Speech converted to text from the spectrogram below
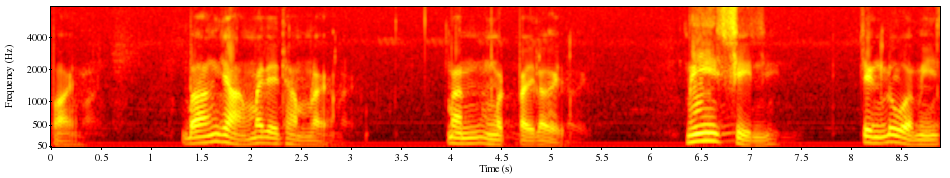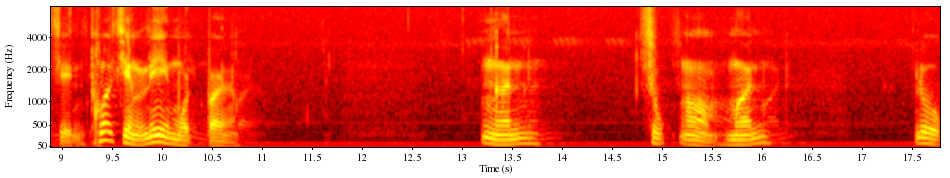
ไป บางอย่างไม่ได้ทำเลยมันหมดไปเลย มีศีลจึงรู้ว่ามีศีลเพราะสิ่งนี้หมดไปเหมือนสุกงอมเหมือน ลูก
